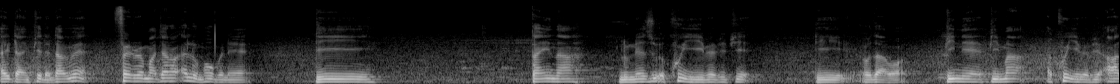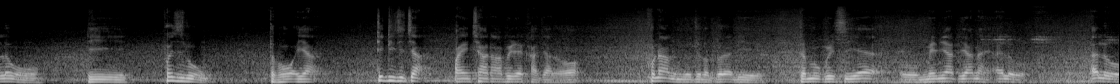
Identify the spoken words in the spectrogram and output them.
အဲ့တိုင်းဖြစ်တယ်ဒါပေမဲ့ Federal မှာကျတော့အဲ့လိုမဟုတ်ဘဲနဲ့ဒီတိုင်းသားလူနည်းစုအခွင့်အရေးပဲဖြစ်ဖြစ်ဒီဟိုဒါပေါ့ပြည်နယ်ပြည်မအခွင့်အရေးပဲဖြစ်အားလုံးကိုဒီဖွဲ့စည်းပုံ သဘောအရတိတိကျကျပိုင်းခြားထားပေးတဲ့ခါကျတော့ခုနလိုမျိုးကျွန်တော်ပြောတဲ့ဒီဒီမိုကရေစီရဲ့ဟိုမင်းများတရားနိုင်အဲ့လိုအဲ့လို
